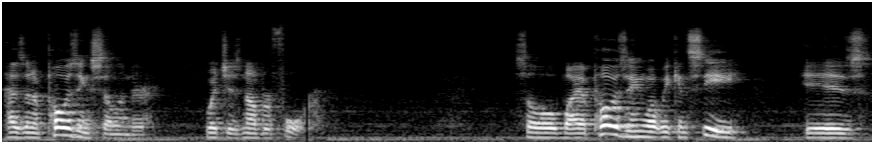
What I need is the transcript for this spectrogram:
has an opposing cylinder, which is number four. So by opposing, what we can see is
